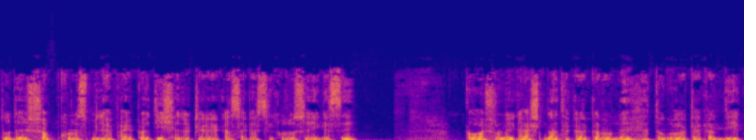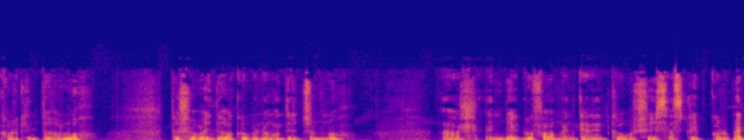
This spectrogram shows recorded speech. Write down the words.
তোদের সব খরচ মিলে প্রায় পঁয়ত্রিশ হাজার টাকার কাছাকাছি খরচ হয়ে গেছে। তো আসলে গাছ না থাকার কারণে এতগুলো টাকা দিয়ে খড় কিনতে হলো। তো সবাই দোয়া করবেন আমাদের জন্য। আর এনবি অ্যাগ্রো ফার্ম অ্যান্ড গার্ডেনকে অবশ্যই সাবস্ক্রাইব করবেন।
